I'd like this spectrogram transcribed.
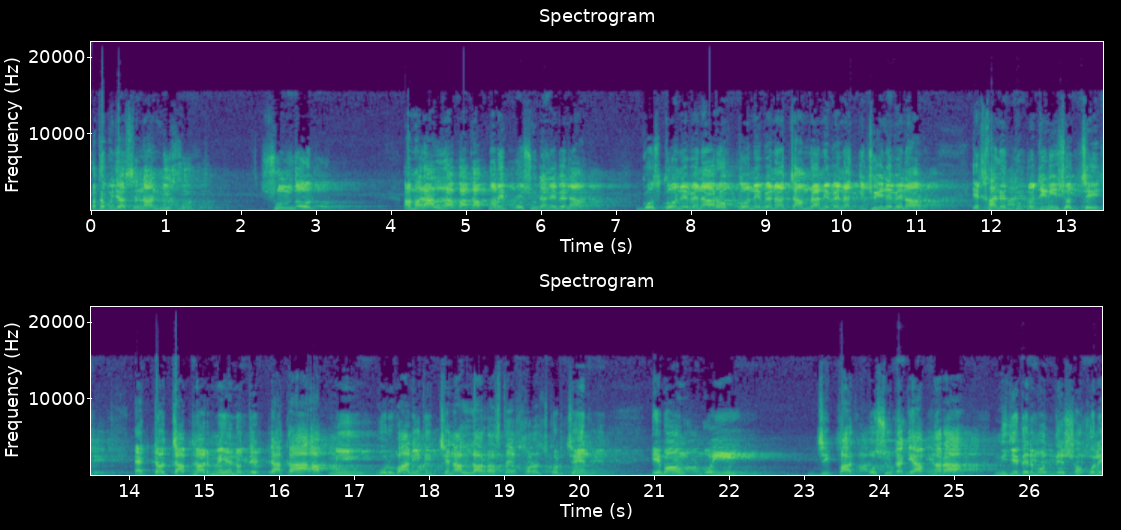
কথা বুঝে আসছে? না, নিখুঁত, সুন্দর। আমার আল্লাহ পাক আপনার এই পশুটা নেবে না গোস্ত নেবে না রক্ত নেবে না, চামড়া নেবে না, কিছুই নেবে না। এখানে দুটো জিনিস হচ্ছে। একটা হচ্ছে আপনার মেহনতের টাকা আপনি কোরবানি দিচ্ছেন, আল্লাহর রাস্তায় খরচ করছেন। এবং ওই পশুটাকে আপনারা নিজেদের মধ্যে সকলে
